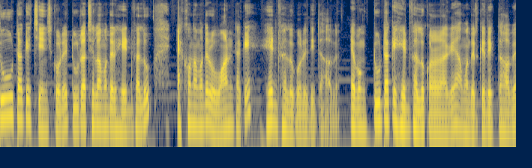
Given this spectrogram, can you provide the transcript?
টুটাকে চেঞ্জ করে টুটা ছিল আমাদের হেড ভ্যালু এখন আমাদের ওয়ানটাকে হেড ভ্যালু করে দিতে হবে। এবং টুটাকে হেড ভ্যালু করার আগে আমাদেরকে দেখতে হবে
